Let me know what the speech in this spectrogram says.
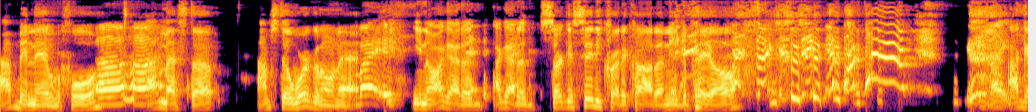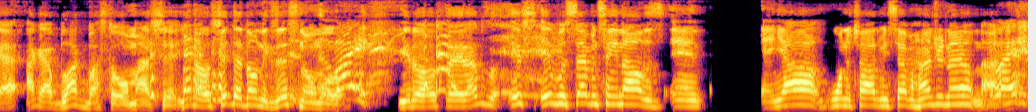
I've been there before. Uh-huh. I messed up. I'm still working on that. Right. You know, I got a I got a Circuit City credit card I need to pay off. I got I got Blockbuster on my shit. You know, shit that don't exist no more. Right. You know what I'm saying? Was it's, it was seventeen dollars and and y'all want to charge me seven hundred now? Nah. Right.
